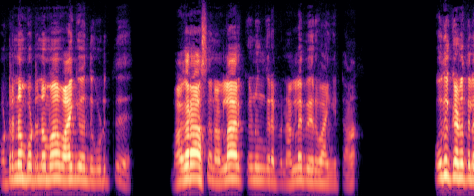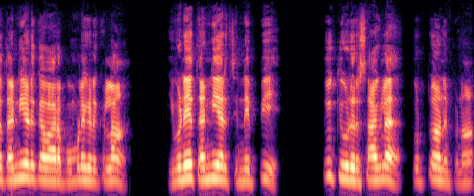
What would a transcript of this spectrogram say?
பொட்டணம் பொட்டணமாக வாங்கி வந்து கொடுத்து மகராசம் நல்லா இருக்கணுங்கிற நல்ல பேர் வாங்கிட்டான். பொது கிணத்துல தண்ணி எடுக்க வர பொம்பளைகளுக்கெல்லாம் இவனே தண்ணி அரைச்சி நெப்பி தூக்கி விடுற சாகில் தொட்டு அனுப்பினான்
